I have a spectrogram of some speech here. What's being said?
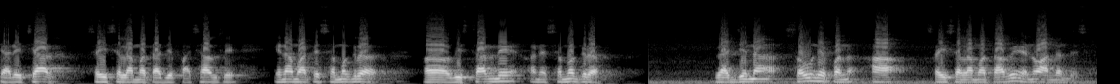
ચારે ચાર સહી સલામત આજે પાછા આવશે. એના માટે સમગ્ર વિસ્તારને અને સમગ્ર રાજ્યના સૌને પણ આ સહી સલામત આવે એનો આનંદ છે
